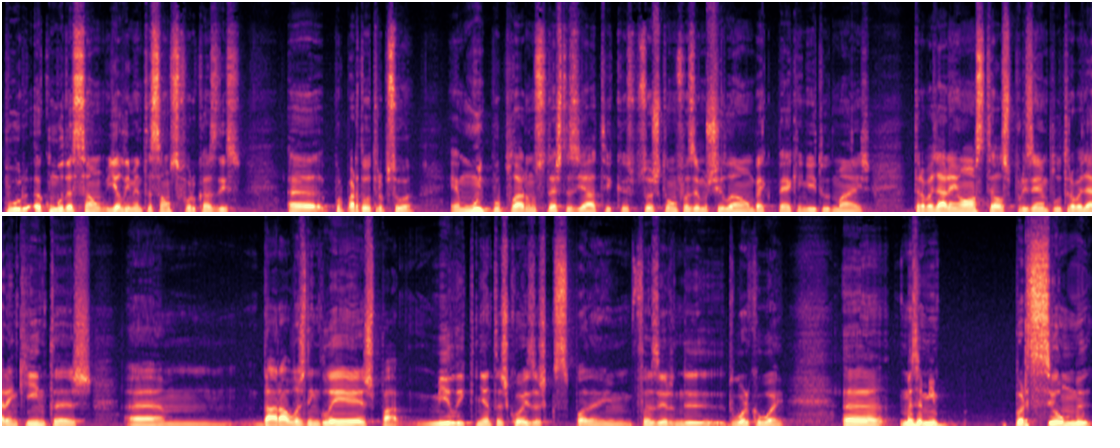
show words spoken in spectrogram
por acomodação e alimentação, se for o caso disso, ah, por parte da outra pessoa. É muito popular no Sudeste Asiático, as pessoas que estão a fazer mochilão, backpacking e tudo mais, trabalhar em hostels, por exemplo, trabalhar em quintas, ahm, dar aulas de inglês, pá, 1500 coisas que se podem fazer de, de workaway. Ah, mas a mim pareceu-me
